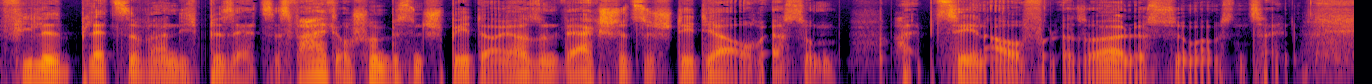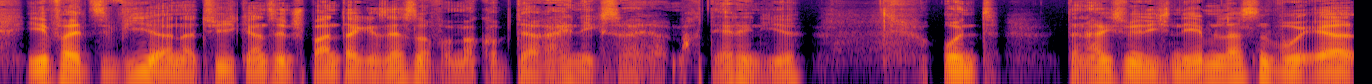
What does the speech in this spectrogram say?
viele Plätze waren nicht besetzt. Es war halt auch schon ein bisschen später. Ja, so ein Werkschütze steht ja auch erst um halb zehn auf oder so. Ja, lässt sich mal ein bisschen Zeit. Jedenfalls wir natürlich ganz entspannt da gesessen. Auf einmal kommt der rein. Ich so, was macht der denn hier? Und dann habe ich es mir nicht nehmen lassen, wo er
